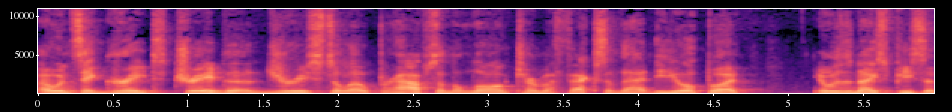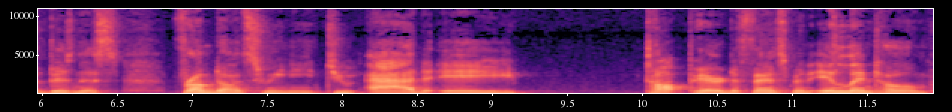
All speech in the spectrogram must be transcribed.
I wouldn't say great trade. The jury's still out, perhaps, on the long term effects of that deal, but it was a nice piece of business from Don Sweeney to add a top pair defenseman in Lindholm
